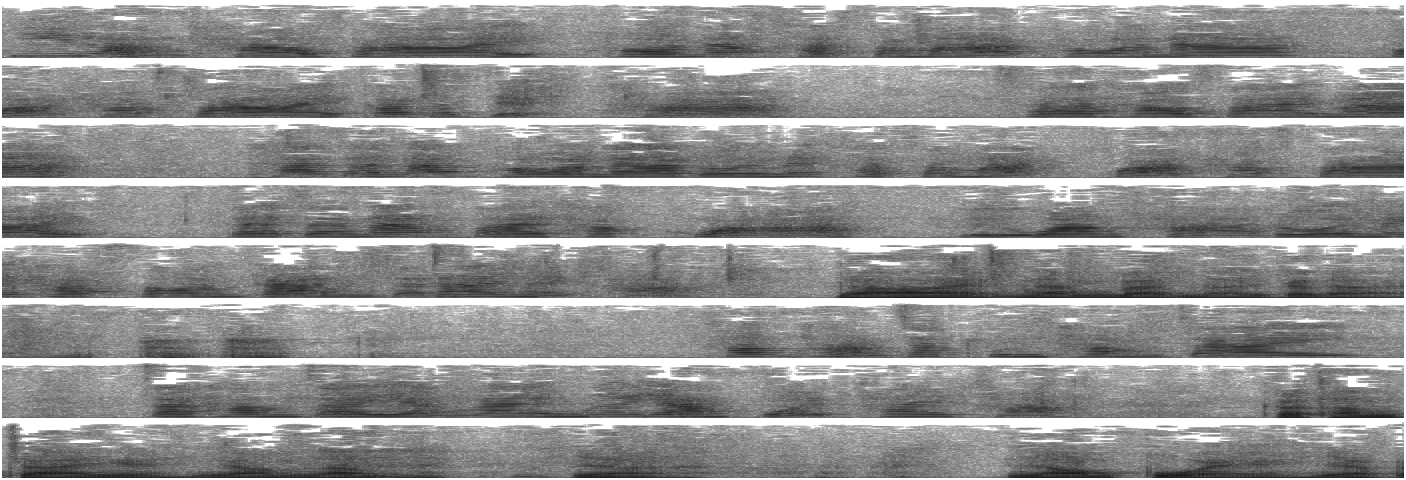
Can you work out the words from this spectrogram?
ที่หลังเท้าซ้าย พอนั่งขัดสมาธิภาวนา ขวาทับซ้ายก็จะเจ็บขา ชาเท้าซ้ายมาก ถ้าจะนั่งภาวนาโดยไม่ขัดสมาธิขวาทับซ้าย แต่จะนั่งซ้ายทับขวา หรือวางขาโดยไม่ทับซ้อนกันจะได้ไหมคะ ได้นั่งแบบไหนก็ได้ คำถามจากคุณทำใจ จะทำใจอย่างไรเมื่อยามป่วยไข้คะ ก็ทำใจไงยอมรับ อย่ายอมป่วย อย่าไป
